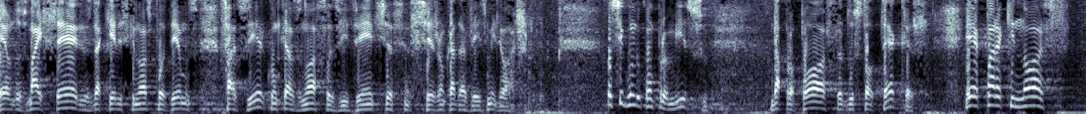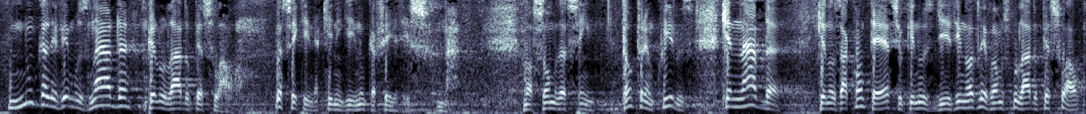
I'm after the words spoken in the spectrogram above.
É um dos mais sérios daqueles que nós podemos fazer com que as nossas vivências sejam cada vez melhor. O segundo compromisso da proposta dos toltecas é para que nós nunca levemos nada pelo lado pessoal. Eu sei que aqui ninguém nunca fez isso. Não. Nós somos assim, tão tranquilos, que nada que nos acontece, o que nos dizem, nós levamos para o lado pessoal.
